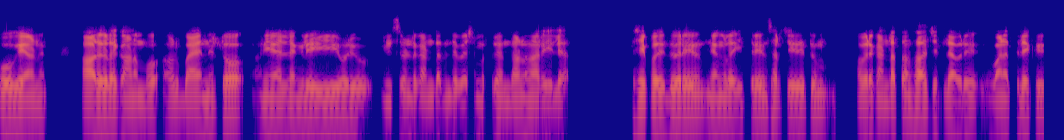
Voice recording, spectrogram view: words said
പോവുകയാണ്. ആളുകളെ കാണുമ്പോൾ അവർ ഭയന്നിട്ടോ ഇനി അല്ലെങ്കിൽ ഈ ഒരു ഇൻസിഡന്റ് കണ്ടതിന്റെ വിഷമത്തിലോ എന്താണെന്ന് അറിയില്ല. പക്ഷേ ഇപ്പോൾ ഇതുവരെയും ഞങ്ങൾ ഇത്രയും സെർച്ച് ചെയ്തിട്ടും അവരെ കണ്ടെത്താൻ സാധിച്ചിട്ടില്ല. അവർ വനത്തിലേക്ക്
